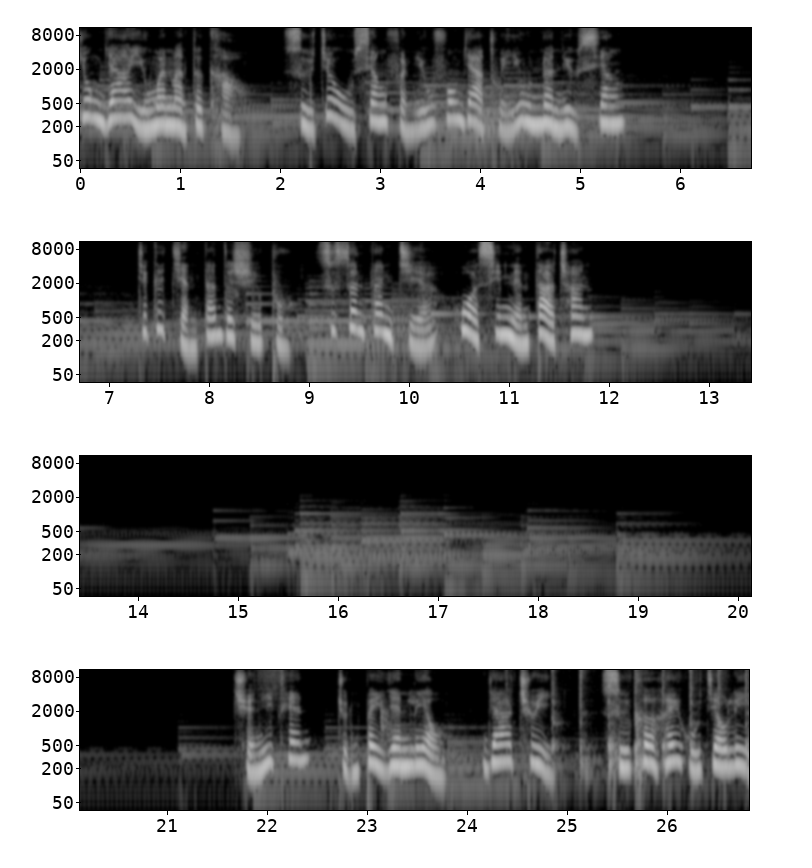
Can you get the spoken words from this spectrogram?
用鸭油慢慢的烤，使这五香粉油封鸭腿又嫩又香。这个简单的食谱是圣诞节或新年大餐。前一天准备腌料：鸭脆、十克黑胡椒粒、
